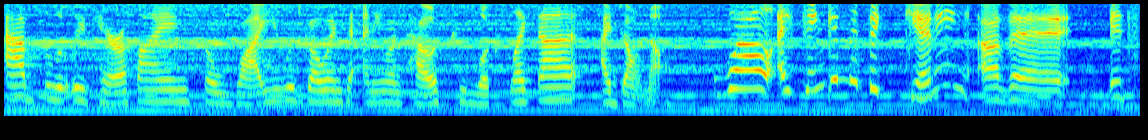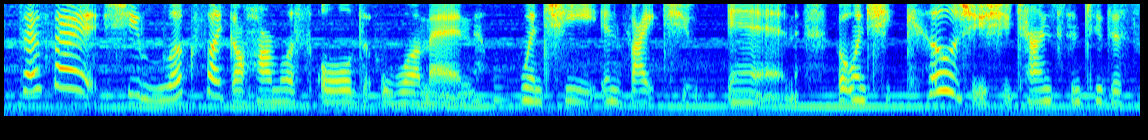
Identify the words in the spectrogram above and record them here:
absolutely terrifying. So, why you would go into anyone's house who looks like that, I don't know. Well, I think in the beginning of it, it says that she looks like a harmless old woman when she invites you in, but when she kills you, she turns into this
